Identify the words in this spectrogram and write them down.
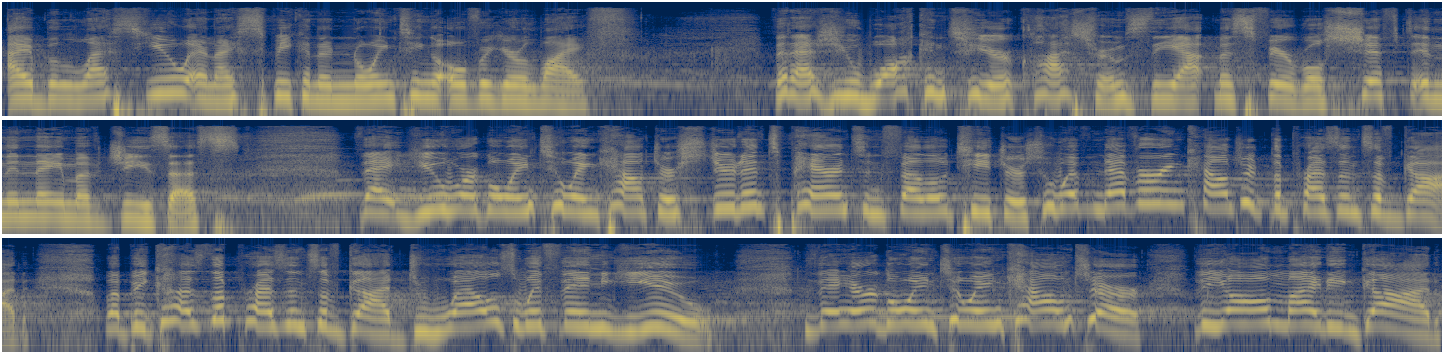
I bless you and I speak an anointing over your life that as you walk into your classrooms, the atmosphere will shift in the name of Jesus that you are going to encounter students, parents, and fellow teachers who have never encountered the presence of God. But because the presence of God dwells within you, they are going to encounter the Almighty God.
